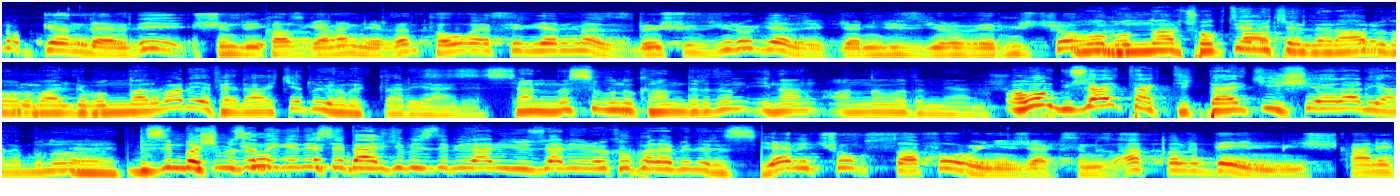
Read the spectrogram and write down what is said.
yok gönderdi. Şimdi kaz gelen yerden tavuk esir gelmez. 500 euro gelecek. Yani 100 euro vermiş çok. Ama bunlar çok tehlikeliler Artık- abi normalde. Bunlar var ya felaket uyanıklar yani. Sen nasıl bunu kandırdın inan anlamadım yani. şu Ama an. güzel taktik. Belki işe yarar yani. Bunu Evet. bizim başımıza da Çok- gelirse belki biz de birer yüzer euro koparabiliriz. Yani çok safı oynayacaksınız. Akıllı değilmiş. Hani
